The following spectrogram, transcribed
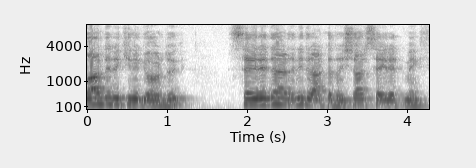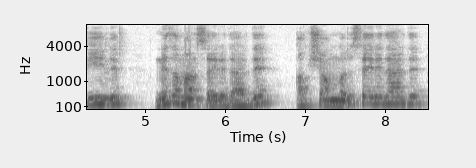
larler ekini gördük. Seyrederdi nedir arkadaşlar? Seyretmek fiildir. Ne zaman seyrederdi? Akşamları seyrederdi.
